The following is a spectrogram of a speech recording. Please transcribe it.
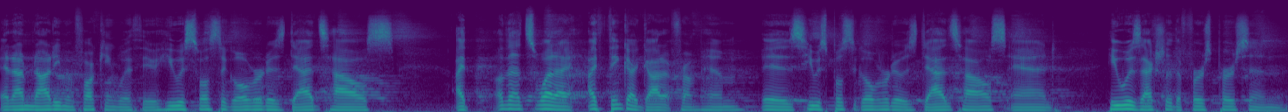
And I'm not even fucking with you. He was supposed to go over to his dad's house. I oh, that's what I I think I got it from him is he was supposed to go over to his dad's house and he was actually the first person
